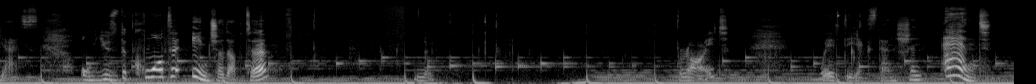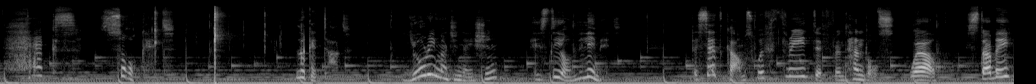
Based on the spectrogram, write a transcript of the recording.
Yes. Or use the quarter inch adapter. No, right with the extension and hex socket. Look at that. Your imagination is the only limit. The set comes with three different handles. Well, stubby,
